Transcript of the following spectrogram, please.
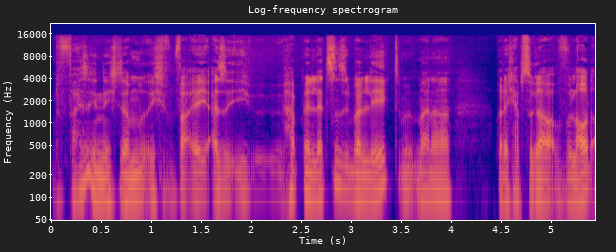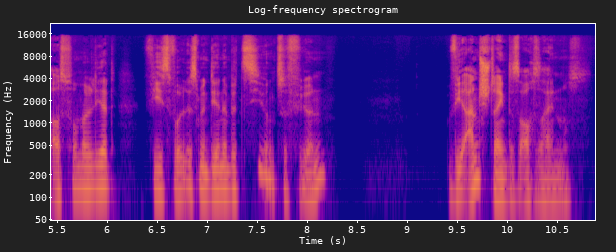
Weiß ich nicht. Ich, also ich habe mir letztens überlegt mit meiner, oder ich habe sogar laut ausformuliert, wie es wohl ist, mit dir eine Beziehung zu führen. Wie anstrengend es auch sein muss.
